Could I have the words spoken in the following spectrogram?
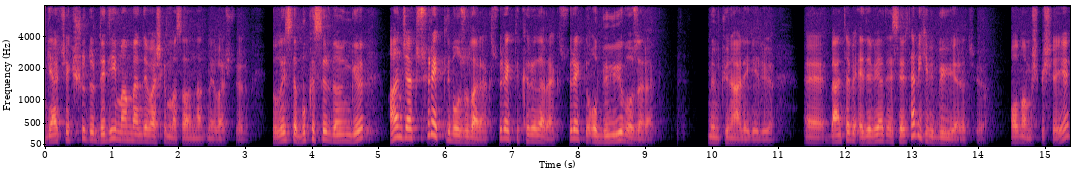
Gerçek şudur dediğim an ben de başka bir masal anlatmaya başlıyorum. Dolayısıyla bu kısır döngü ancak sürekli bozularak, sürekli kırılarak, sürekli o büyüyü bozarak mümkün hale geliyor. Ee, ben tabii edebiyat eseri tabii ki bir büyü yaratıyor. Olmamış bir şeyi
